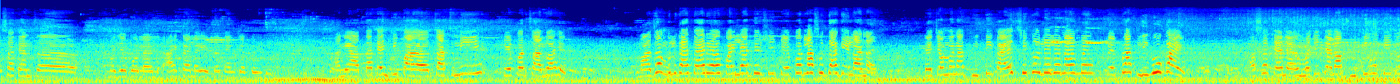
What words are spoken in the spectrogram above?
असं त्यांचं म्हणजे बोलायला ऐकायला येतं त्यांच्याकडून. आणि आता त्यांची पा चाचणी पेपर चालू आहेत. माझा मुलगा तर पहिल्या दिवशी पेपरला सुद्धा गेला नाही. त्याच्या मनात भीती कायच शिकवलेलं नाही मग पेपरात लिहू काय? असं त्याला म्हणजे त्याला भीती होती तो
